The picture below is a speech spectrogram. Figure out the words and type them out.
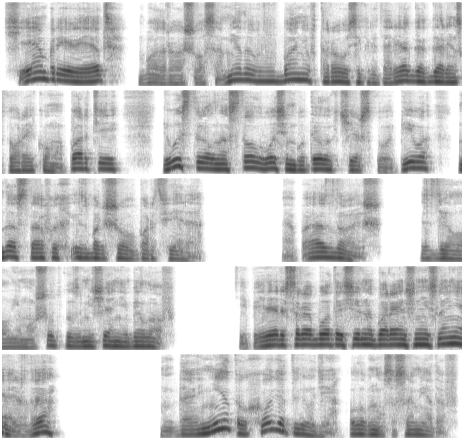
«Всем привет!» — бодро вошел Самедов в баню второго секретаря Гагаринского райкома партии и выставил на стол восемь бутылок чешского пива, достав их из большого портфеля. «Опаздываешь?» — сделал ему шутку замечание Белов. «Теперь с работы сильно пораньше не слиняешь, да?» «Да нет, уходят люди», — улыбнулся Самедов.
